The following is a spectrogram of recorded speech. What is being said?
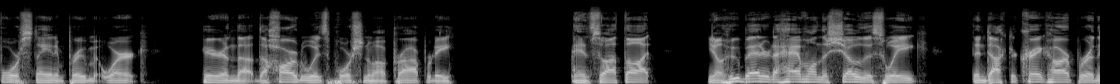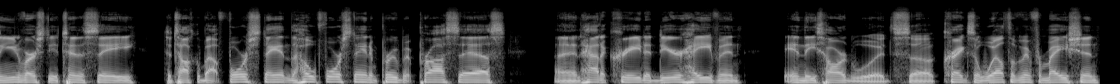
forest stand improvement work here in the, the hardwoods portion of my property. And so I thought, you know, who better to have on the show this week than Dr. Craig Harper of the University of Tennessee to talk about forest stand, the whole forest stand improvement process, and how to create a deer haven in these hardwoods. Uh, Craig's a wealth of information,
